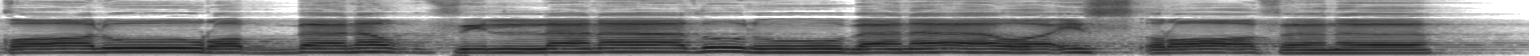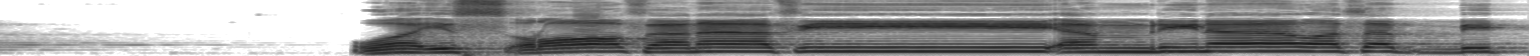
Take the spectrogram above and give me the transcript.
قالوا ربنا اغفر لنا ذنوبنا وإسرافنا وإسرافنا في أمرنا وثبت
